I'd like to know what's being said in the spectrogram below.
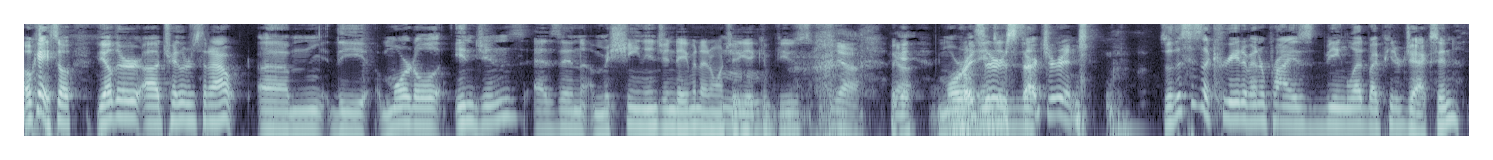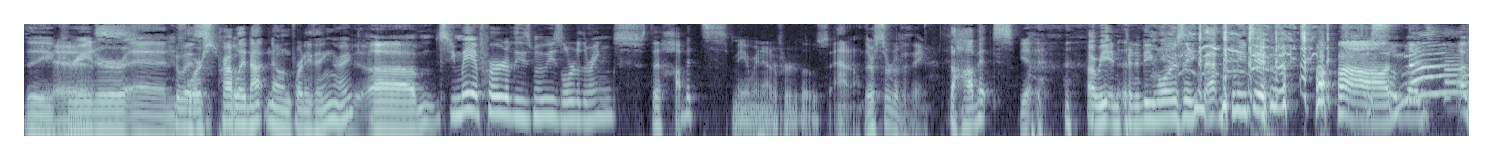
okay, so the other uh, trailers that are out, um, the Mortal Engines, as in a machine engine, David. I don't want you to get confused. Yeah. Okay, Mortal Racers, Engines. start your engine. So this is a creative enterprise being led by Peter Jackson, the Yes. creator and Who is force. probably not known for anything, right? Um, so you may have heard of these movies, Lord of the Rings, The Hobbits. May or may not have heard of those. I don't know. They're sort of a thing. The Hobbits. Yeah. Are we Infinity Warsing that movie too? Oh, I'm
